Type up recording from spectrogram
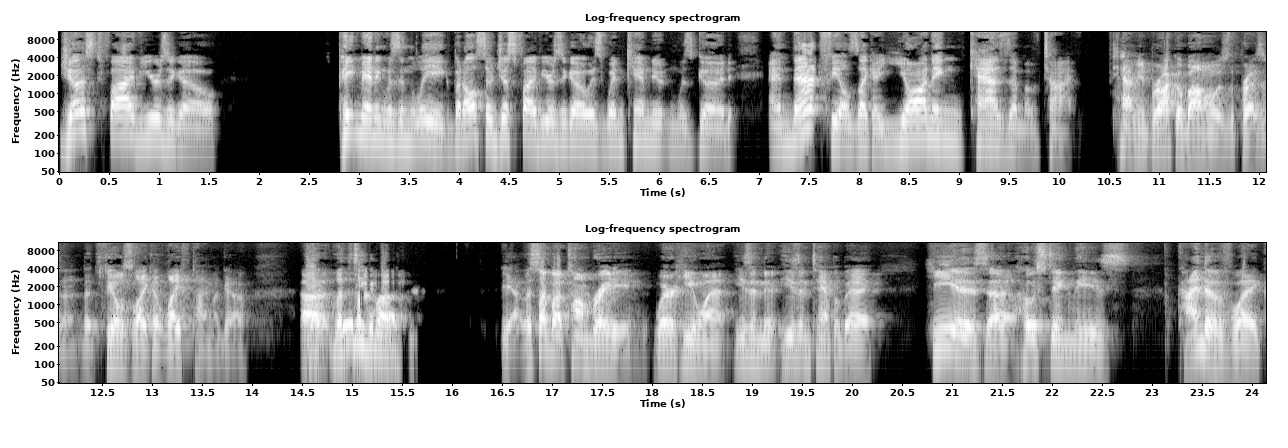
Just five years ago, Peyton Manning was in the league, but also just five years ago is when Cam Newton was good. And that feels like a yawning chasm of time. Yeah, I mean, Barack Obama was the president. That feels like a lifetime ago. Uh, What- let's talk about yeah. Let's talk about Tom Brady, where he went. He's in he's in Tampa Bay. He is uh, hosting these kind of like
